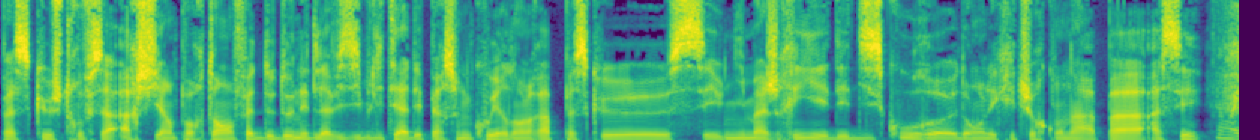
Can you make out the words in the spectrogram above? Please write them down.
parce que je trouve ça archi important en fait de donner de la visibilité à des personnes queer dans le rap parce que c'est une imagerie et des discours euh, dans l'écriture qu'on n'a pas assez. Oui.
